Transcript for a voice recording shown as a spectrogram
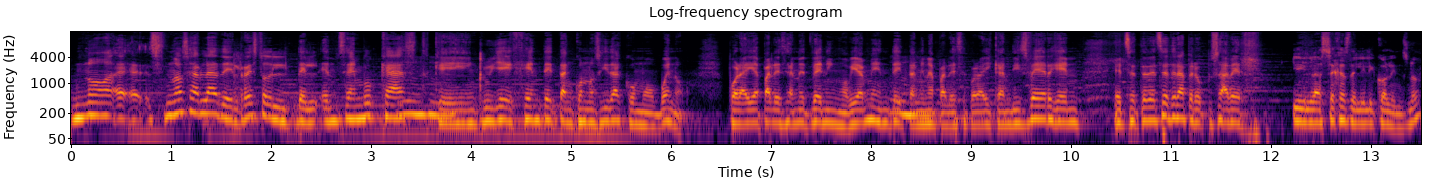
No, eh, no se habla del resto del, del ensemble cast, que incluye gente tan conocida como, bueno, por ahí aparece Annette Bening, obviamente, y también aparece por ahí Candice Bergen, etcétera, etcétera. Pero pues a ver. Y las cejas de Lily Collins, ¿no?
